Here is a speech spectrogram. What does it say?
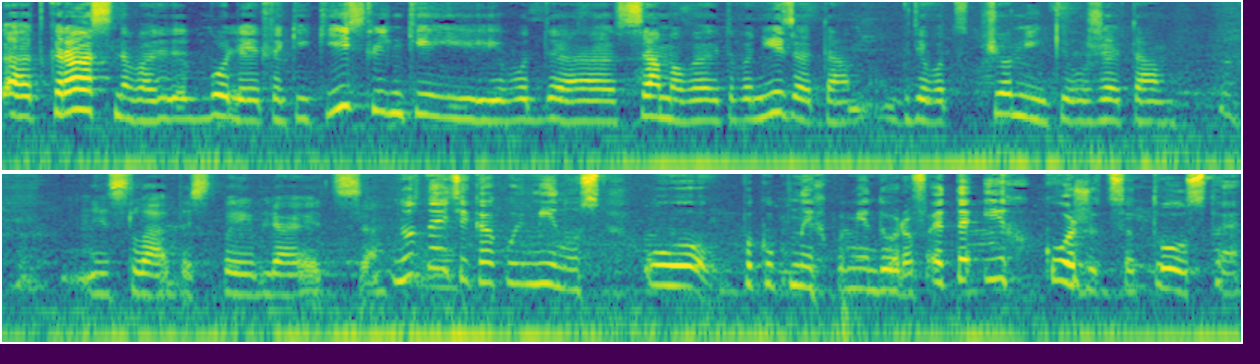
От красного более такие кисленькие, и вот до самого этого низа, там, где вот черненький уже там и сладость появляется. Ну, знаете, какой минус у покупных помидоров? Это их кожица толстая.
